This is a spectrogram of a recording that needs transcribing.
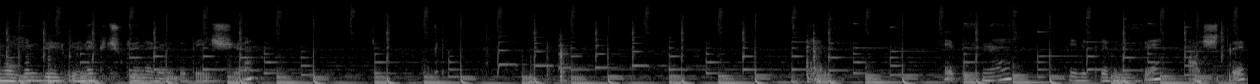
Kavanozun büyüklüğüne, küçüklüğüne göre de değişiyor. Evet. Hepsine deliklerimizi açtık.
